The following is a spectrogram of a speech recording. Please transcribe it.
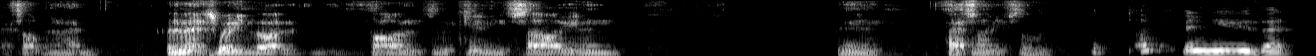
that's not going to happen. And that's when, like, the violence and the killing started, and, yeah, fascinating story. I never knew that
